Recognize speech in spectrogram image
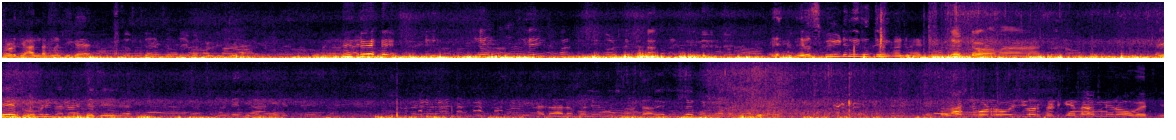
थोड़ा ध्यान रखना ठीक है? ये स्पीड नहीं तो तीन घंटे लाइट डेड हो ये है तेज हेलो हेलो बोलिए नहीं सुनता लास्ट बोल रहा हूँ और फट के नाम नहीं रहो बैठे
